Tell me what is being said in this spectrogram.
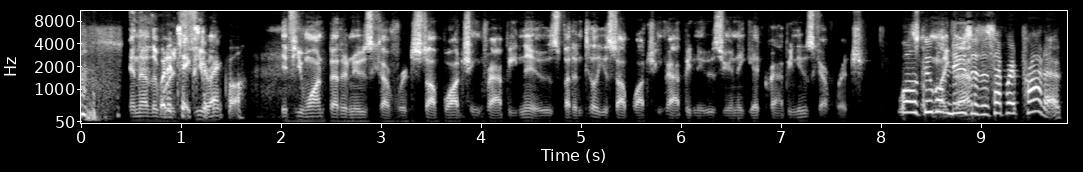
in other what words, it takes to rank well. If you want better news coverage, stop watching crappy news. But until you stop watching crappy news, you're going to get crappy news coverage. Well, Something Google like News that. is a separate product.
